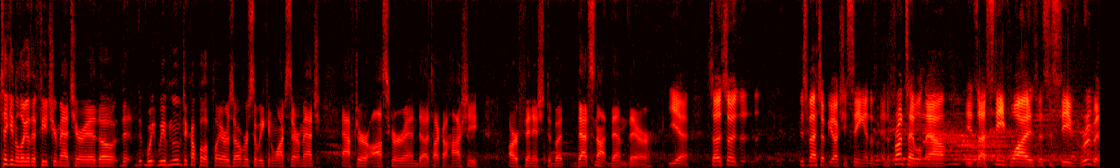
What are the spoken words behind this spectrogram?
Taking a look at the feature match area, though, th- th- we, we've moved a couple of players over so we can watch their match after Oscar and uh, Takahashi are finished, but that's not them there. Yeah. So so th- this matchup you're actually seeing in the in the front table now is uh, Steve Wise versus Steve Rubin.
